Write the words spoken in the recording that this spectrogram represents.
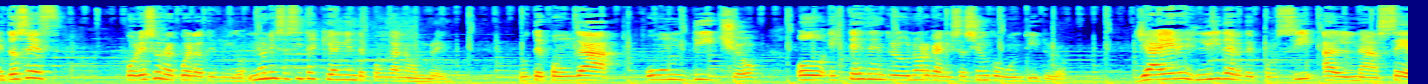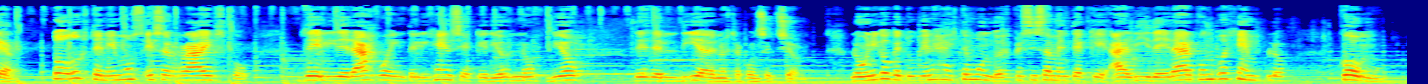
Entonces, por eso recuérdate, amigo, no necesitas que alguien te ponga nombre o te ponga un dicho o estés dentro de una organización como un título. Ya eres líder de por sí al nacer. Todos tenemos ese rasgo de liderazgo e inteligencia que Dios nos dio desde el día de nuestra concepción. Lo único que tú vienes a este mundo es precisamente a que a liderar con tu ejemplo, ¿cómo?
